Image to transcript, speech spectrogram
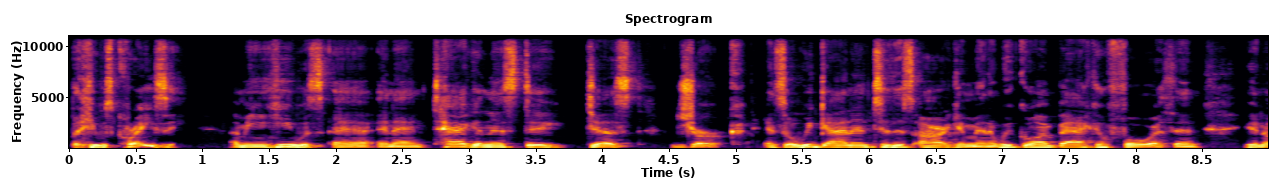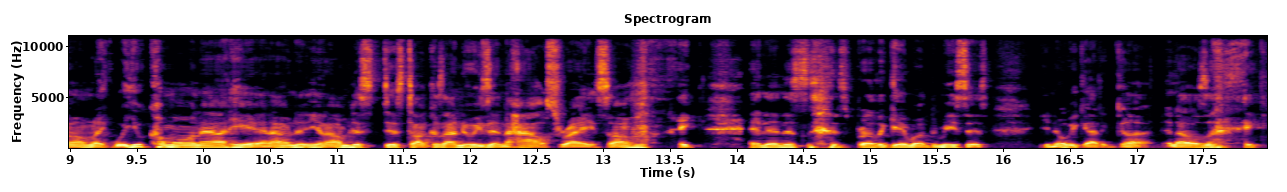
but he was crazy. I mean, he was a, an antagonistic, just jerk. And so we got into this argument and we're going back and forth. And, you know, I'm like, well, you come on out here. And I'm, you know, I'm just, just talking because I knew he's in the house, right? So I'm like, and then this, this brother came up to me and says, you know, he got a gun. And I was like,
